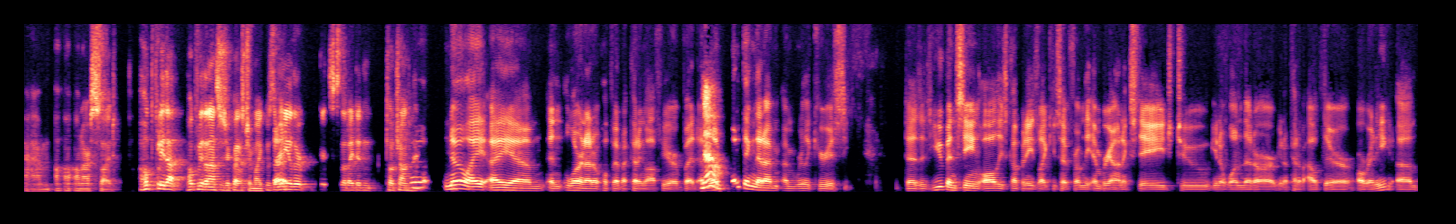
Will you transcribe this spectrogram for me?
um, on our side. Hopefully that hopefully that answers your question, Mike. Was there yeah. any other bits that I didn't touch on? No, I, I, um, and Lauren, I don't. Hopefully, I'm not cutting off here, but uh, no. one, one thing that I'm, I'm really curious Des is you've been seeing all these companies, like you said, from the embryonic stage to you know one that are you know kind of out there already. Um,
